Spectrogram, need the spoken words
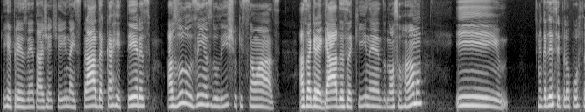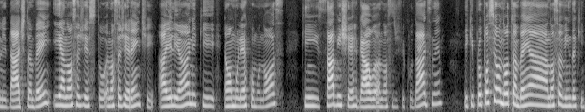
que representam a gente aí na estrada, carreteiras, as luluzinhas do lixo, que são as, as agregadas aqui, né, do nosso ramo. E agradecer pela oportunidade também e a nossa gestor, a nossa gerente, a Eliane, que é uma mulher como nós, que sabe enxergar as nossas dificuldades, né? E que proporcionou também a nossa vinda aqui.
